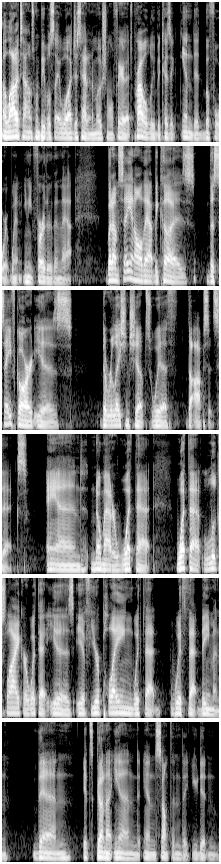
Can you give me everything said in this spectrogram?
a lot of times when people say, "Well, I just had an emotional affair," that's probably because it ended before it went any further than that. But I'm saying all that because the safeguard is the relationships with the opposite sex. And no matter what that what that looks like or what that is, if you're playing with that with that demon, then it's gonna end in something that you didn't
